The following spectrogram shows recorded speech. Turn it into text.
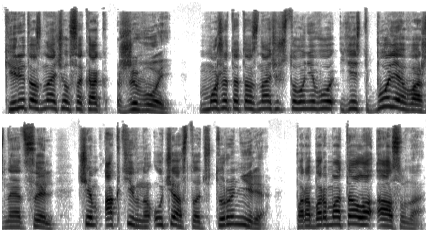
Кирита значился как «живой». Может, это значит, что у него есть более важная цель, чем активно участвовать в турнире? Пробормотала Асуна.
